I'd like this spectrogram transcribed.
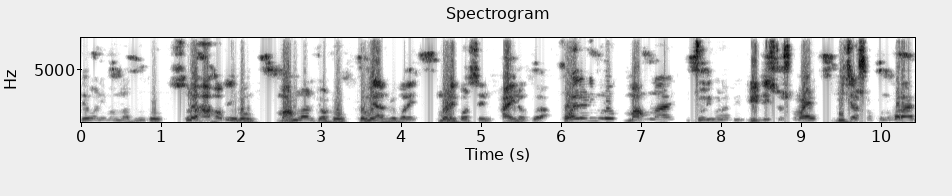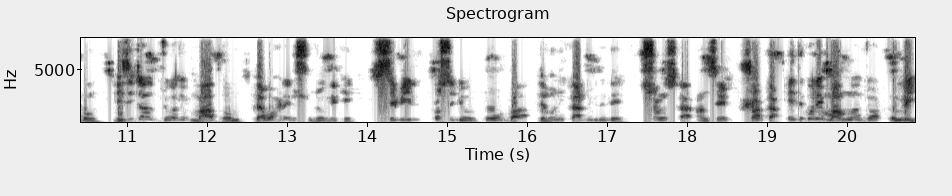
দেওয়ানি মামলা দ্রুত সুরাহা হবে এবং মামলার জট কমে আসবে বলে মনে করছেন আইনজ্ঞরা। হয়রানিমূলক মামলায় জরিমানা নির্দিষ্ট সময়ে বিচার সম্পন্ন করা এবং ডিজিটাল যোগাযোগ মাধ্যম ব্যবহারের সুযোগ রেখে সিভিল প্রসিডিউর কোড বা দেহনী কার্যবিধিতে সংস্কার আনছে সরকার। এতে করে মামলা জট কমবেই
